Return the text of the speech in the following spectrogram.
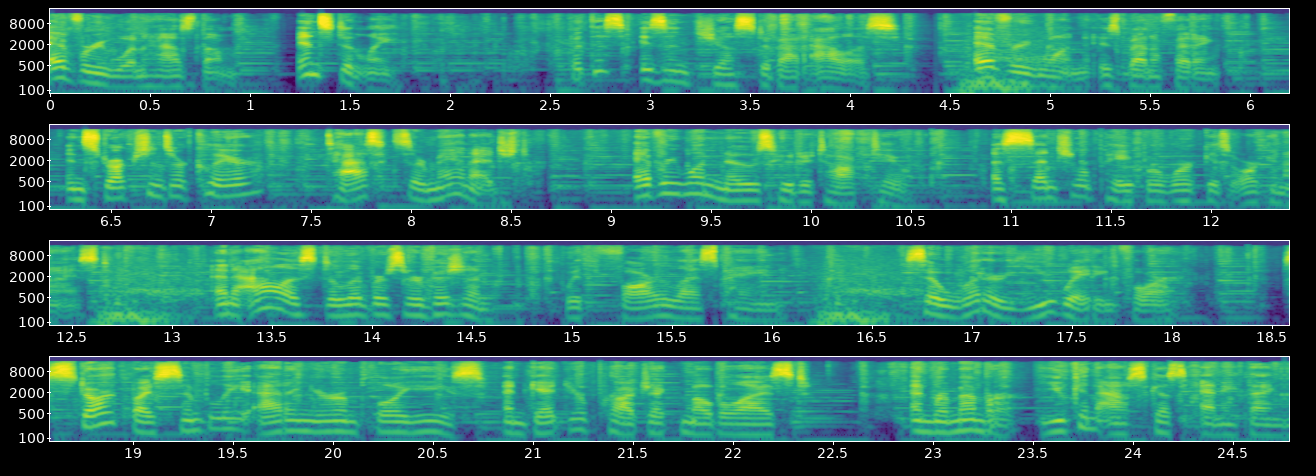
everyone has them, instantly. But this isn't just about Alice. Everyone is benefiting. Instructions are clear, tasks are managed, everyone knows who to talk to. Essential paperwork is organized. And Alice delivers her vision with far less pain. So, what are you waiting for? Start by simply adding your employees and get your project mobilized. And remember, you can ask us anything.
